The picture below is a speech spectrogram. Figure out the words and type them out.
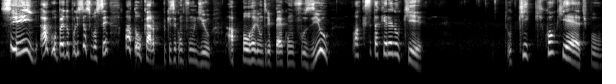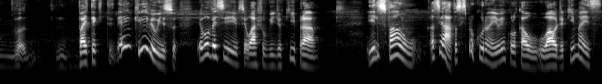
Sim, a culpa é do policial. Se você matou o cara porque você confundiu a porra de um tripé com um fuzil, ó, que você tá querendo o quê? O que, qual que é? Tipo, vai ter que. É incrível isso. Eu vou ver se, se eu acho o vídeo aqui pra. E eles falam. Assim, ah, vocês procuram aí. Eu ia colocar o, o áudio aqui, mas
